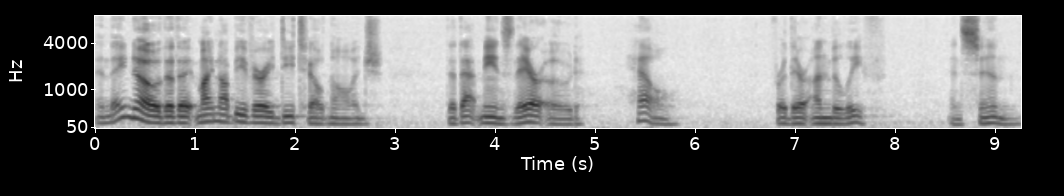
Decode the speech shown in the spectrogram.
And they know that it might not be very detailed knowledge, that that means they are owed hell for their unbelief and sin.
